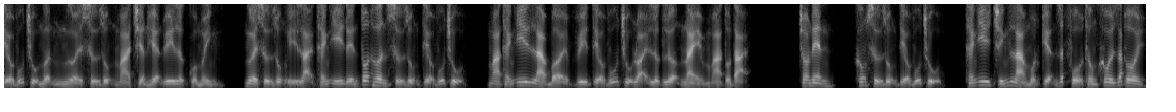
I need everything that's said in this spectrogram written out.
tiểu vũ trụ mượn người sử dụng mà triển hiện uy lực của mình, người sử dụng ỉ lại thánh ý đến tốt hơn sử dụng tiểu vũ trụ, mà thánh y là bởi vì tiểu vũ trụ loại lực lượng này mà tồn tại. Cho nên, không sử dụng tiểu vũ trụ, thánh y chính là một kiện rất phổ thông khôi giáp thôi,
